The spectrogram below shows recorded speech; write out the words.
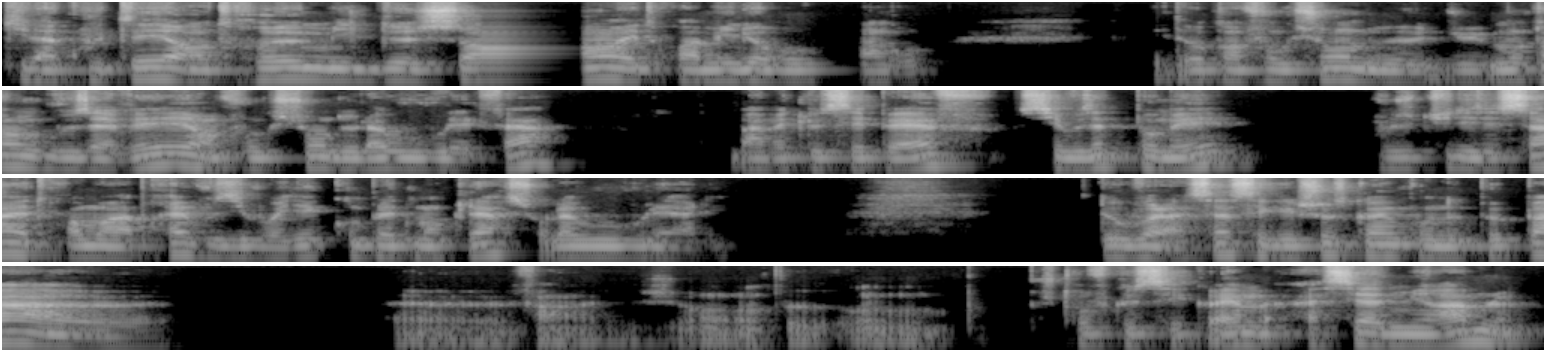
qui va coûter entre 1200 et 3000 euros, en gros. Et donc, en fonction du montant que vous avez, en fonction de là où vous voulez le faire, bah, avec le CPF, si vous êtes paumé, vous utilisez ça et trois mois après, vous y voyez complètement clair sur là où vous voulez aller. Donc voilà, ça c'est quelque chose quand même qu'on ne peut pas. Euh, euh, enfin, je, trouve que c'est quand même assez admirable.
